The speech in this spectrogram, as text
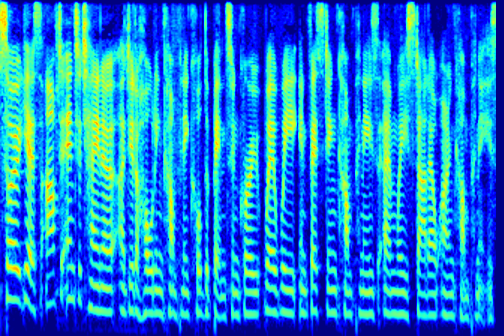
So, yes, after Entertainer, I did a holding company called the Benton Group where we invest in companies and we start our own companies.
